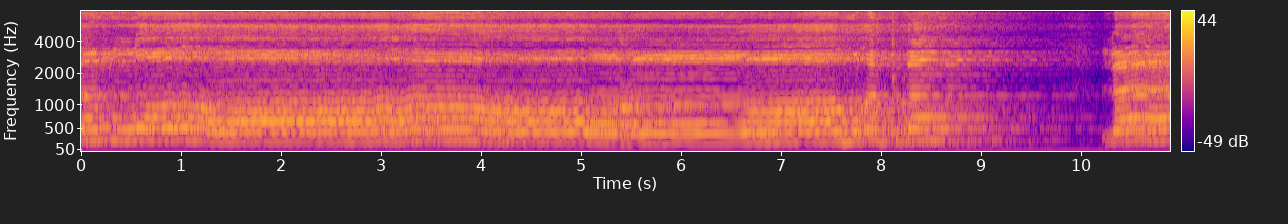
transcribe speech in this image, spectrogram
أكبر الله أكبر. لا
